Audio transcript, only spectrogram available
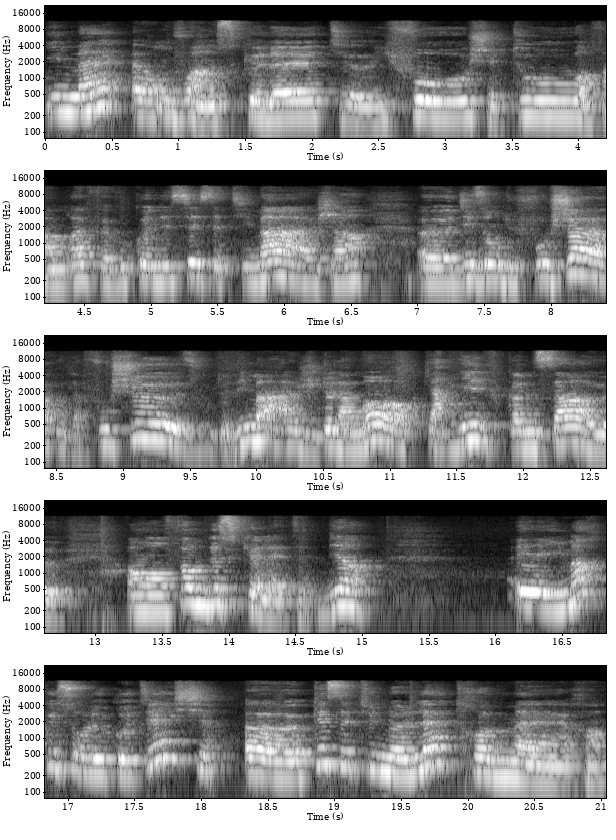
Il met, euh, on voit un squelette, euh, il fauche et tout, enfin bref, vous connaissez cette image, hein, euh, disons du faucheur ou de la faucheuse, ou de l'image de la mort qui arrive comme ça, en forme de squelette. Bien. Et il marque sur le côté que c'est une lettre mère.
